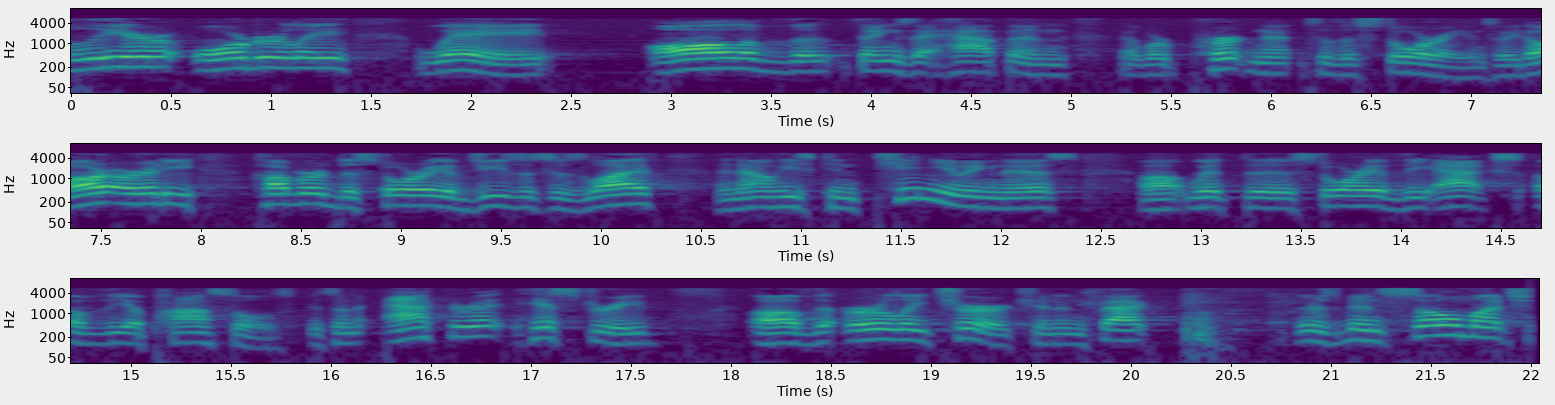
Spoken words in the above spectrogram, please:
clear, orderly way all of the things that happened that were pertinent to the story. And so he'd already covered the story of Jesus' life, and now he's continuing this uh, with the story of the Acts of the Apostles. It's an accurate history of the early church, and in fact, there's been so much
